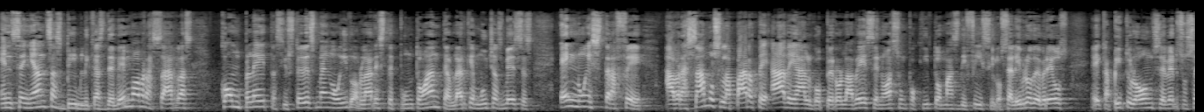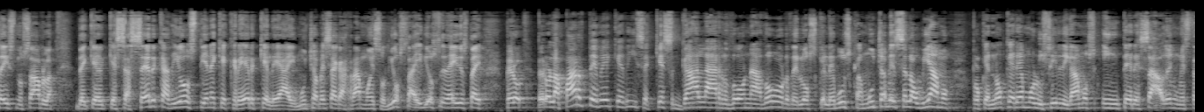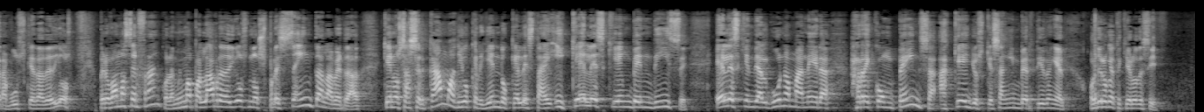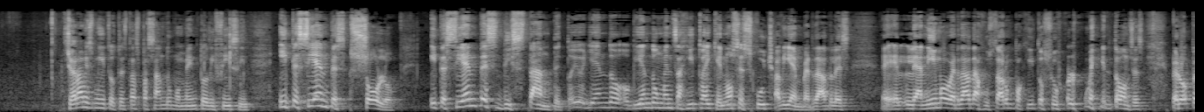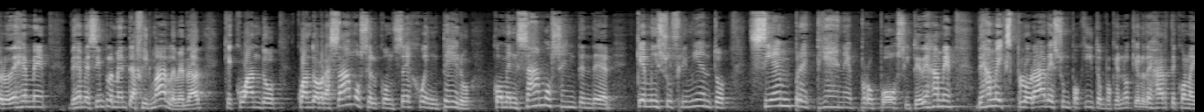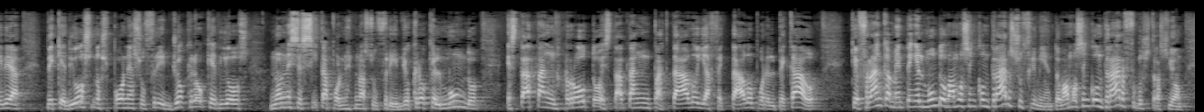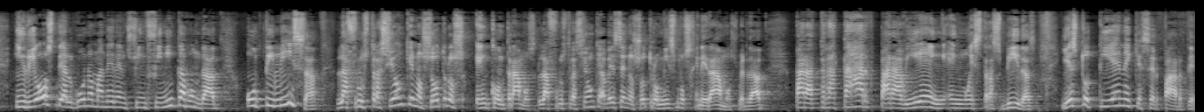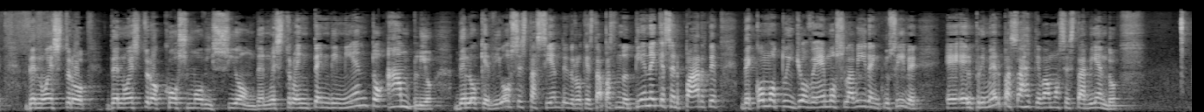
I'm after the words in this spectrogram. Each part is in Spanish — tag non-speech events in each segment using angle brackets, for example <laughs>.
enseñanzas bíblicas, debemos abrazarlas completas. Si ustedes me han oído hablar este punto antes, hablar que muchas veces en nuestra fe abrazamos la parte A de algo, pero la B se nos hace un poquito más difícil. O sea, el libro de Hebreos eh, capítulo 11, verso 6 nos habla de que el que se acerca a Dios tiene que creer que le hay. Muchas veces agarramos eso, Dios está ahí, Dios está ahí, Dios está ahí. Pero, pero la parte B que dice que es galardonador de los que le buscan, muchas veces la obviamos porque no queremos lucir, digamos, interesado en nuestra búsqueda de Dios. Pero vamos a ser francos, la misma palabra de Dios nos presenta la verdad, que nos acercamos a Dios creyendo que Él está ahí y que Él es quien bendice Él es quien de alguna manera recompensa a aquellos que se han invertido en Él. Oye lo que te quiero decir. Si ahora mismo te estás pasando un momento difícil y te sientes solo y te sientes distante, estoy oyendo o viendo un mensajito ahí que no se escucha bien, ¿verdad? Les, eh, le animo, ¿verdad?, a ajustar un poquito su <laughs> volumen entonces. Pero, pero déjeme, déjeme simplemente afirmarle, ¿verdad?, que cuando, cuando abrazamos el consejo entero, comenzamos a entender que mi sufrimiento siempre tiene propósito. Y déjame, déjame explorar eso un poquito, porque no quiero dejarte con la idea de que Dios nos pone a sufrir. Yo creo que Dios no necesita ponernos a sufrir. Yo creo que el mundo está tan roto, está tan impactado y afectado por el pecado que francamente en el mundo vamos a encontrar sufrimiento, vamos a encontrar frustración. Y Dios de alguna manera en su infinita bondad utiliza la frustración que nosotros encontramos, la frustración que a veces nosotros mismos generamos, ¿verdad? Para tratar para bien en nuestras vidas. Y esto tiene que ser parte de nuestro, de nuestro cosmovisión, de nuestro entendimiento amplio de lo que Dios está haciendo y de lo que está pasando. Tiene que ser parte de cómo tú y yo vemos la vida. Inclusive, eh, el primer pasaje que vamos a estar viendo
